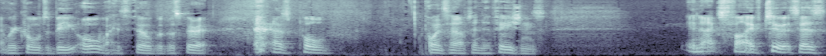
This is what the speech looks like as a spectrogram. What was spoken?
And we're called to be always filled with the Spirit, as Paul points out in Ephesians. In Acts 5 2, it says,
